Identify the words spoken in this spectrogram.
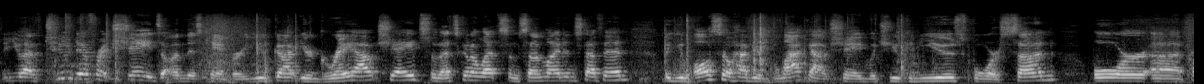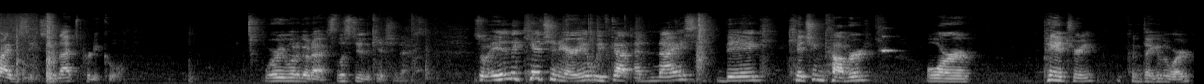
that you have two different shades on this camper. You've got your gray out shade, so that's going to let some sunlight and stuff in, but you also have your blackout shade, which you can use for sun or uh, privacy, so that's pretty cool. Where do you want to go next? Let's do the kitchen next. So in the kitchen area, we've got a nice big kitchen cupboard or pantry, couldn't think of the word.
